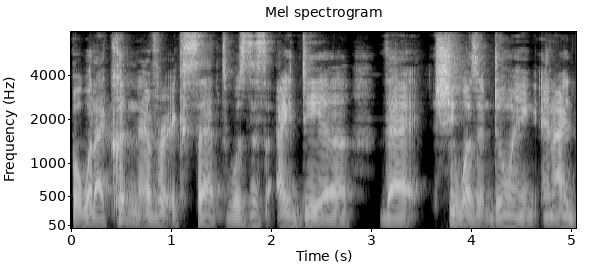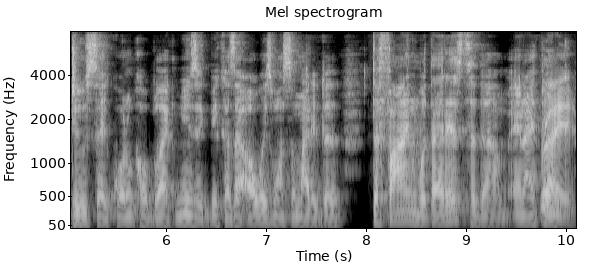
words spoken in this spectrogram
But what I couldn't ever accept was this idea that she wasn't doing, and I do say quote unquote black music because I always want somebody to define what that is to them. And I think Right,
